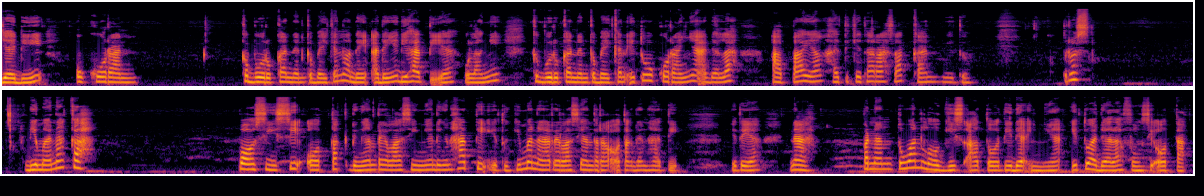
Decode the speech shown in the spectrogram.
Jadi, ukuran keburukan dan kebaikan adanya, di hati ya. Ulangi, keburukan dan kebaikan itu ukurannya adalah apa yang hati kita rasakan gitu. Terus di manakah posisi otak dengan relasinya dengan hati itu gimana relasi antara otak dan hati gitu ya nah penentuan logis atau tidaknya itu adalah fungsi otak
